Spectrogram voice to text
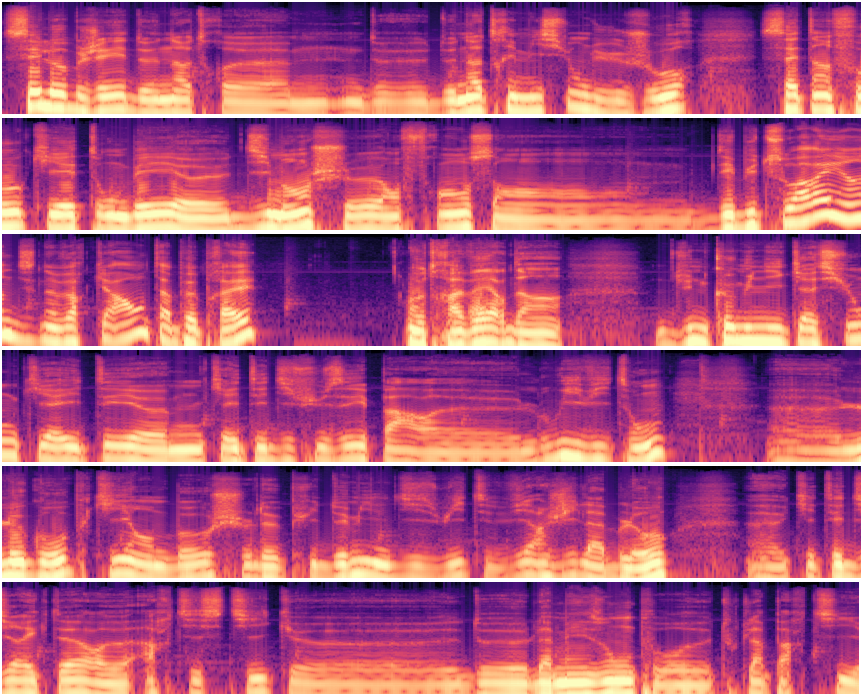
c'est l'objet de notre, euh, de, de notre émission du jour. Cette info qui est tombée euh, dimanche euh, en France en début de soirée, hein, 19h40 à peu près au travers d'un d'une communication qui a été euh, diffusée par euh, Louis Vuitton, euh, le groupe qui embauche depuis 2018 Virgil Abloh, qui était directeur artistique de la maison pour toute la partie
